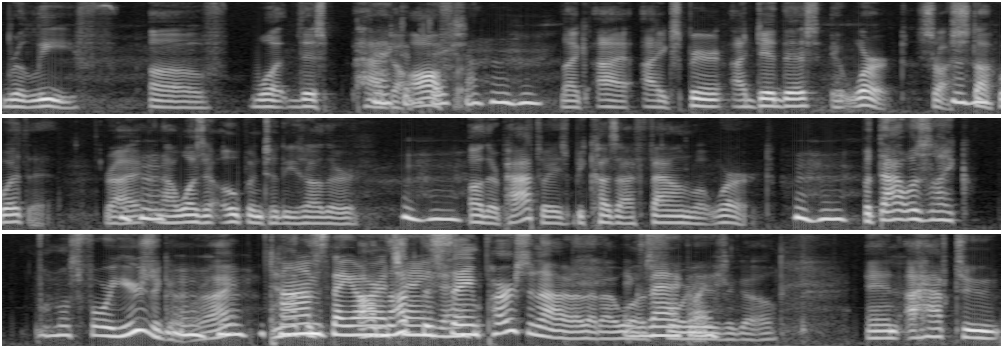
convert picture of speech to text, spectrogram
relief of what this had to offer. Mm-hmm. Like I I experienced I did this, it worked. So I stuck with it, right? And I wasn't open to these other other pathways because I found what worked. But that was like almost four years ago, mm-hmm. right? I'm not the- Times they are I'm not the same person I, that I was four years ago, and I have to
